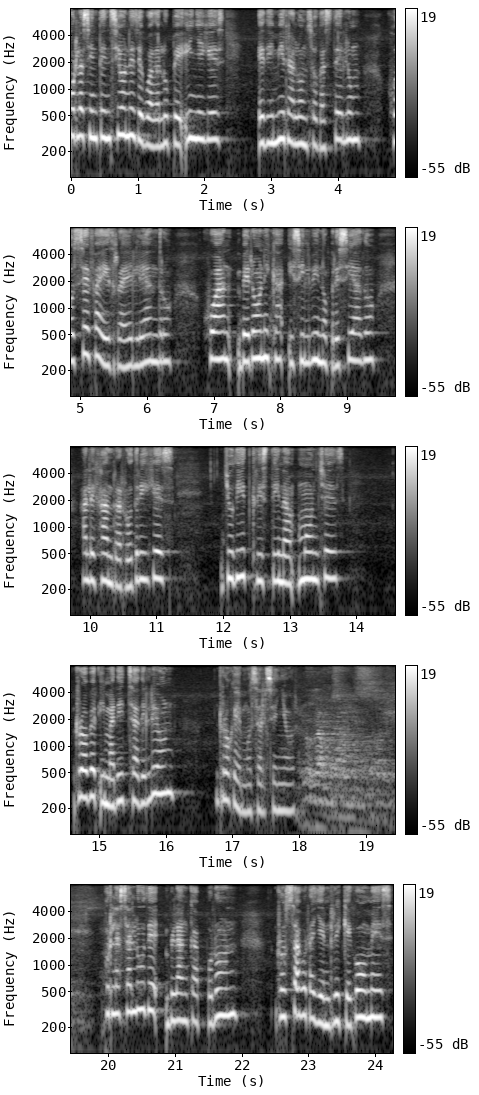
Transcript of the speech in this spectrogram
Por las intenciones de Guadalupe Íñiguez, Edimir Alonso Gastelum, Josefa Israel Leandro, Juan, Verónica y Silvino Preciado, Alejandra Rodríguez, Judith Cristina Monches, Robert y Maritza de León, roguemos al Señor. Por la salud de Blanca Porón, Rosaura y Enrique Gómez,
